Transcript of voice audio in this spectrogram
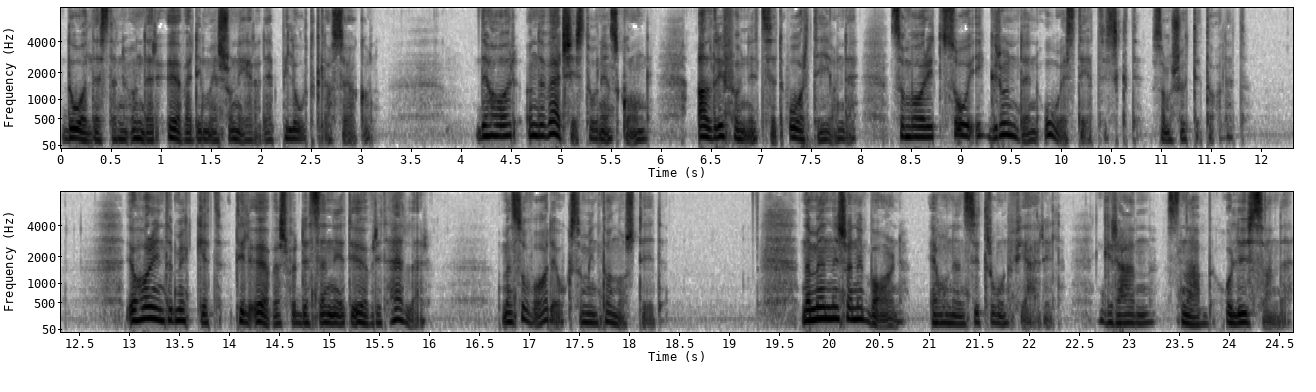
doldes den under överdimensionerade pilotglasögon. Det har under världshistoriens gång aldrig funnits ett årtionde som varit så i grunden oestetiskt som 70-talet. Jag har inte mycket till övers för decenniet i övrigt heller. Men så var det också min tonårstid. När människan är barn är hon en citronfjäril. Grann, snabb och lysande.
